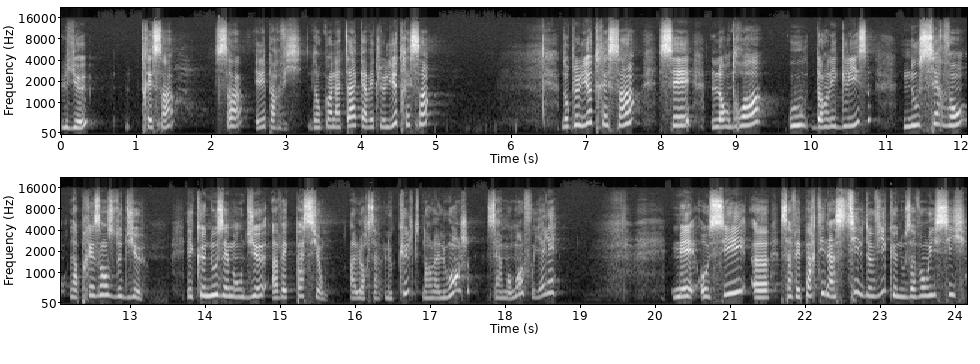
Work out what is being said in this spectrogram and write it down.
lieux très saints, saints et les parvis. Donc on attaque avec le lieu très saint. Donc le lieu très saint, c'est l'endroit où dans l'Église, nous servons la présence de Dieu et que nous aimons Dieu avec passion. Alors le culte dans la louange, c'est un moment où il faut y aller. Mais aussi, euh, ça fait partie d'un style de vie que nous avons ici.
